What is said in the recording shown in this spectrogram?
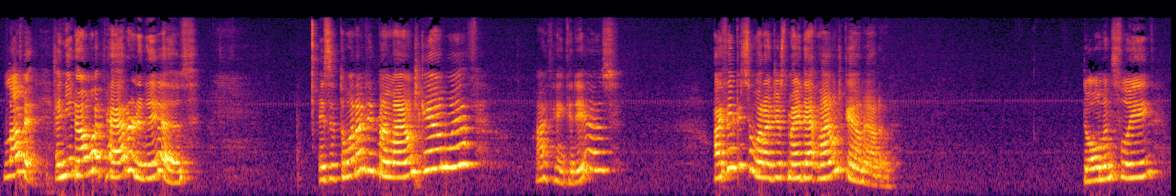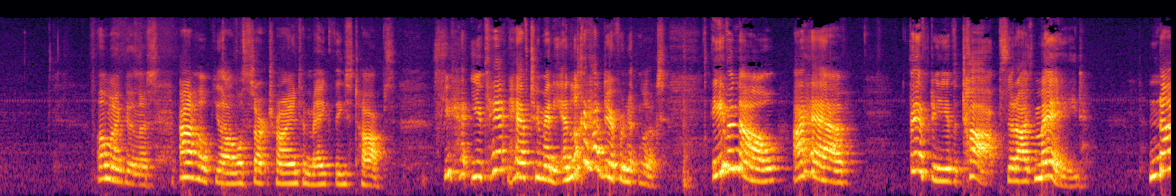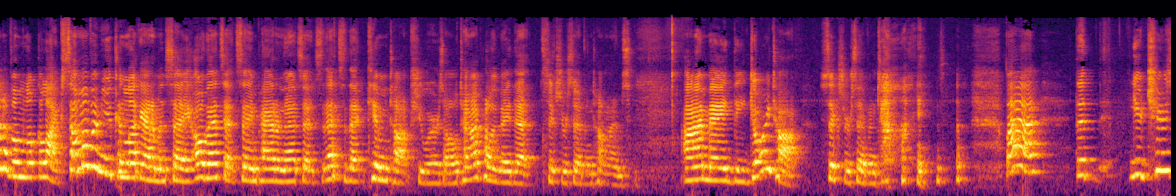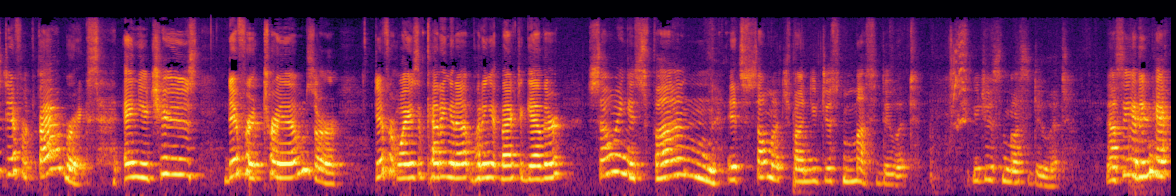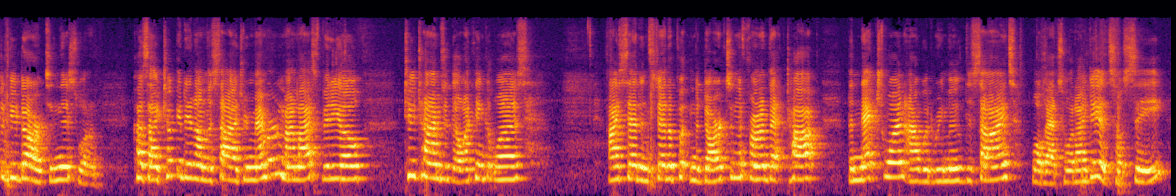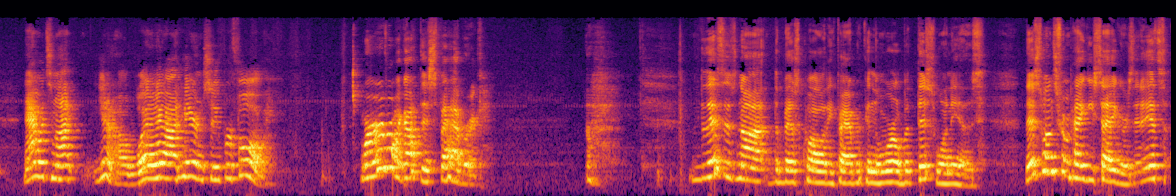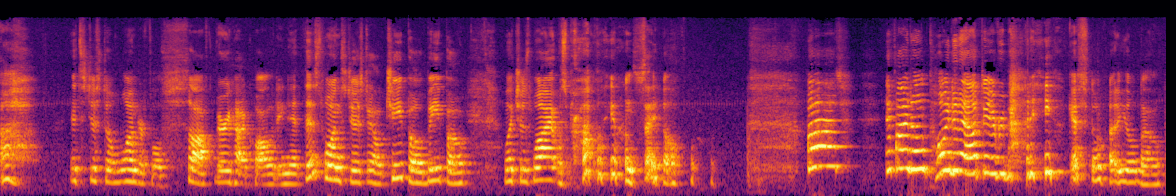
Love it. And you know what pattern it is? Is it the one I did my lounge gown with? I think it is. I think it's the one I just made that lounge gown out of. Dolman sleeve. Oh my goodness. I hope y'all will start trying to make these tops. You, you can't have too many. And look at how different it looks. Even though I have 50 of the tops that I've made, none of them look alike. Some of them you can look at them and say, oh, that's that same pattern. That's, that's, that's that Kim top she wears all the time. I probably made that six or seven times. I made the Joy top six or seven times. but the, you choose different fabrics and you choose different trims or different ways of cutting it up, putting it back together. Sewing is fun. It's so much fun. You just must do it. You just must do it. Now see, I didn't have to do darts in this one because I took it in on the sides. Remember in my last video two times ago, I think it was, I said instead of putting the darts in the front of that top, the next one I would remove the sides. Well, that's what I did. So see, now it's not, you know, way out here and super full. Wherever I got this fabric, this is not the best quality fabric in the world, but this one is. This one's from Peggy Sagers, and it's, oh, it's just a wonderful, soft, very high quality knit. This one's just El Cheapo Beepo, which is why it was probably on sale. but if I don't point it out to everybody, I guess nobody will know.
